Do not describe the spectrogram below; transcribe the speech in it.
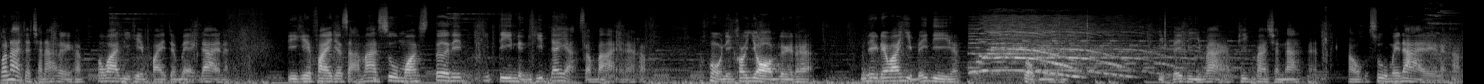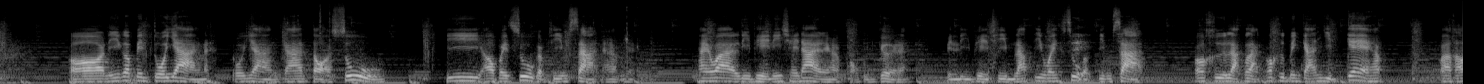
ก็น่าจะชนะเลยครับ เพราะว่า DK ไฟจะแบกได้นะ DK ไฟจะสามารถสู้มอนสเตอร์ที่ที่ตีหนึ่งฮิตได้อย่างสบายนะครับ โอ้โห นี่เขายอมเลยนะฮะ เรียกได้ว่าหยิบได้ดีครับปรบมือหยิบได้ดีมากพลิกมาชนะนะเขาสู้ไม่ได้เลยนะครับก็นี้ก็เป็นตัวอย่างนะ ตัวอย่างการต่อสู้ที่เอาไปสู้กับทีมศาสตร์นะครับเนี่ยให้ว่ารีเพย์นี้ใช้ได้เลยครับของคุณเกิร์นะ เป็นรีเพย์ทีมลับที่ไว้สู้กับทีมศาสตร์ก็คือหลักๆ ก็คือเป็นการหยิบแก้ครับ ว่าเขา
